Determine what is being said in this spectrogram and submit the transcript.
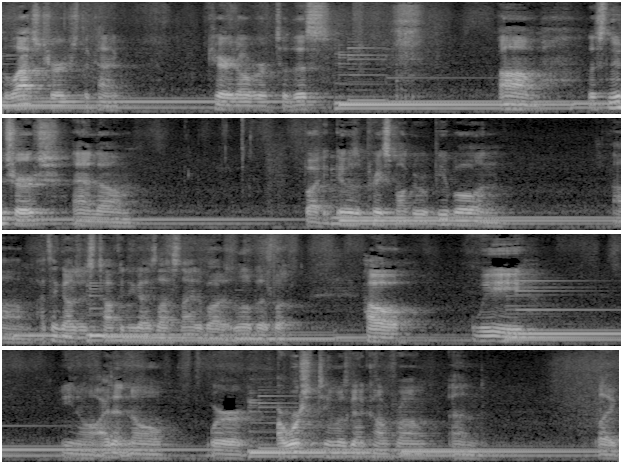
the last church that kind of carried over to this um, this new church. And um, but it was a pretty small group of people. And um, I think I was just talking to you guys last night about it a little bit but how we you know I didn't know where our worship team was going to come from. And like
